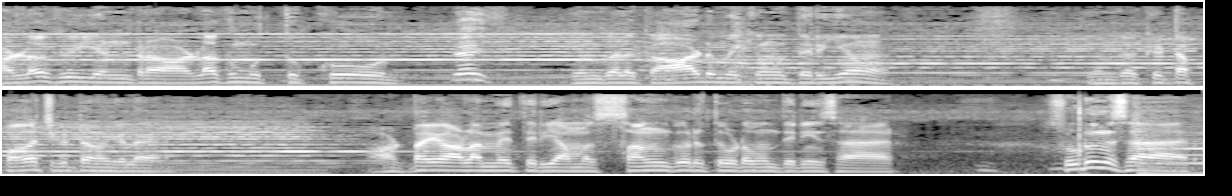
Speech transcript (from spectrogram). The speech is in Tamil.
அழகு என்ற அழகு முத்துக்கோன் எங்களுக்கு ஆடு மேய்க்கவும் தெரியும். எங்க கிட்ட பகச்சுக்கிட்டவங்கள. அடையாளமே தெரியாம சங்கருத்து விடவும் தெரியும் சார். சுடுங்க சார்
